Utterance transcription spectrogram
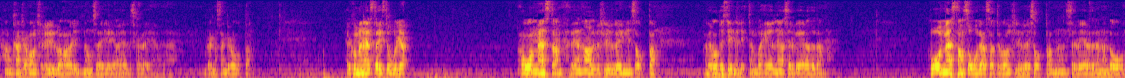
Han kanske har en fru och hör inte när hon säger jag älskar dig. Jag börjar nästan gråta. Här kommer nästa historia. Hovmästaren, det är en halv fluga i min soppa. Men det var besynnerligt, den var hel när jag serverade den. Hovmästaren såg alltså att det var en fluga i soppan men serverade den ändå.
